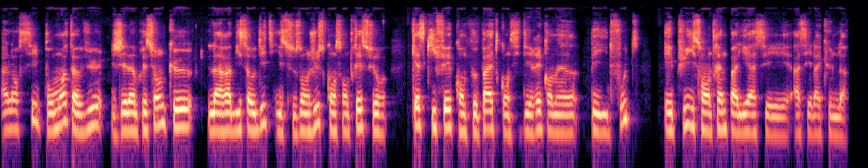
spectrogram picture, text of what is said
Alors si, pour moi, tu as vu, j'ai l'impression que l'Arabie Saoudite, ils se sont juste concentrés sur qu'est-ce qui fait qu'on ne peut pas être considéré comme un pays de foot, et puis ils sont en train de pallier à ces, à ces lacunes-là.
